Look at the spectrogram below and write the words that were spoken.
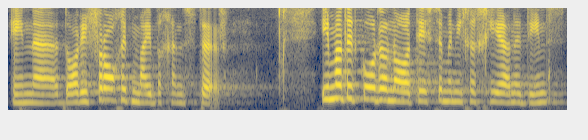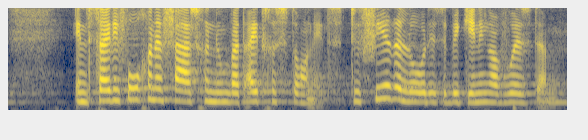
En uh daardie vraag het my begin stir. Iemand het kort daarna 'n testimonie gegee aan 'n die diens en sy het die volgende vers genoem wat uitgestaan het. To fear the Lord is the beginning of wisdom.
